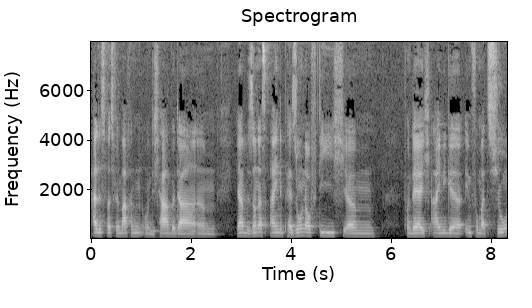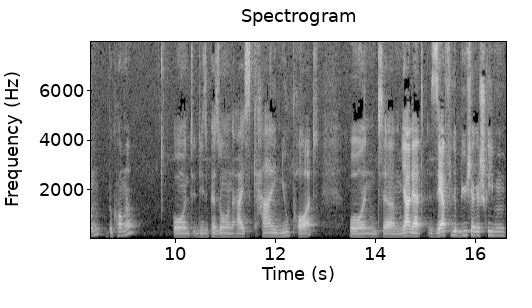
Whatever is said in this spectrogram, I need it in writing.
alles, was wir machen. Und ich habe da ähm, ja, besonders eine Person, auf die ich, ähm, von der ich einige Informationen bekomme. Und diese Person heißt Kai Newport. Und ähm, ja, der hat sehr viele Bücher geschrieben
